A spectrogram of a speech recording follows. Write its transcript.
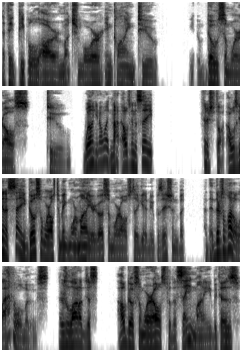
I think people are much more inclined to you know, go somewhere else to, well, you know what? Not, I was going to say, finish the thought. I was going to say, go somewhere else to make more money or go somewhere else to get a new position. But there's a lot of lateral moves. There's a mm-hmm. lot of just, I'll go somewhere else for the same money because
